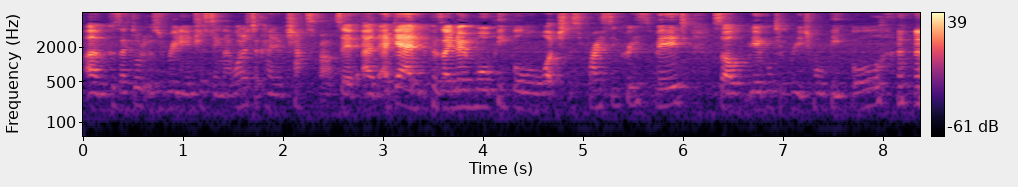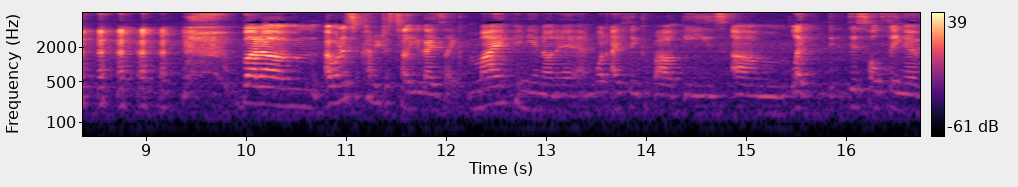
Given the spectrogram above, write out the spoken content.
because um, I thought it was really interesting. I wanted to kind of chat about it. And again because I know more people will watch this price increase vid so I'll be able to reach more people. But um, I wanted to kind of just tell you guys like my opinion on it and what I think about these, um, like th this whole thing of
